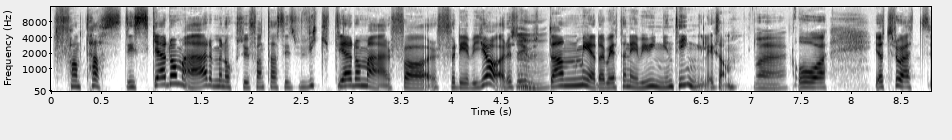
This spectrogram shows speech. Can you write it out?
fantastiska de är men också hur fantastiskt viktiga de är för, för det vi gör. Alltså mm. Utan medarbetarna är vi ju ingenting. Liksom. Och Jag tror att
